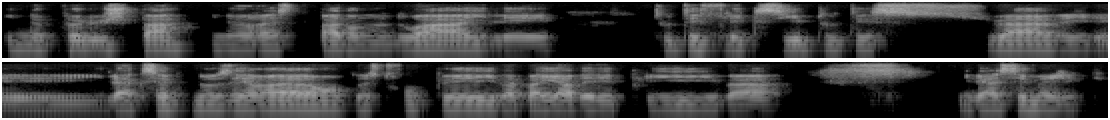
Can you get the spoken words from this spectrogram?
il, ne peluche pas, il ne reste pas dans nos doigts, il est, tout est flexible, tout est suave, il, accepte nos erreurs, on peut se tromper, il ne va pas garder les plis, il, est assez magique.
